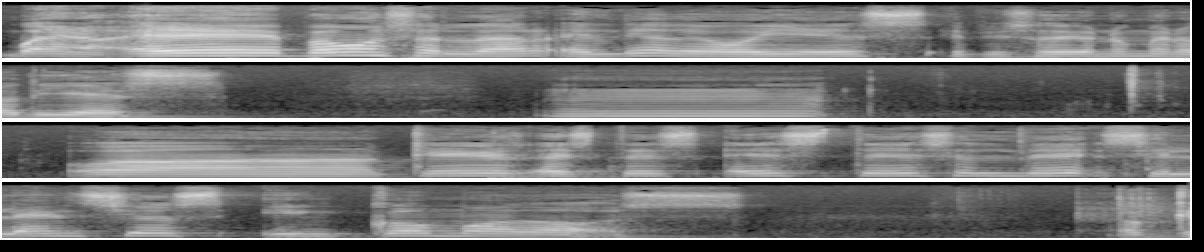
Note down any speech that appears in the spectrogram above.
Bueno, eh, vamos a hablar. El día de hoy es episodio número 10. Mm, uh, ¿Qué es? Este, es? este es el de silencios incómodos. Ok,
